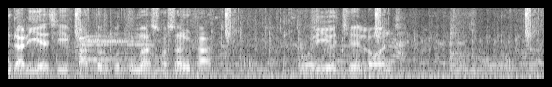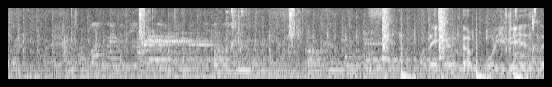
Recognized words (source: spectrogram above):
আমি দাঁড়িয়ে আছি পাথর প্রতিমা শ্মশান ঘাট। ওই হচ্ছে লঞ্চ এখানকার পরিবেশ তো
